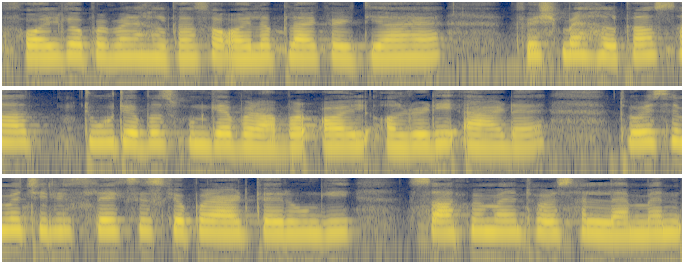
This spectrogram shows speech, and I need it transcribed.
फॉइल के ऊपर मैंने हल्का सा ऑयल अप्लाई कर दिया है। फ़िश में हल्का सा टू टेबल स्पून के बराबर ऑयल ऑलरेडी ऐड है। थोड़े से मैं चिली फ्लेक्स इसके ऊपर ऐड करूँगी। साथ में मैंने थोड़ा सा लेमन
